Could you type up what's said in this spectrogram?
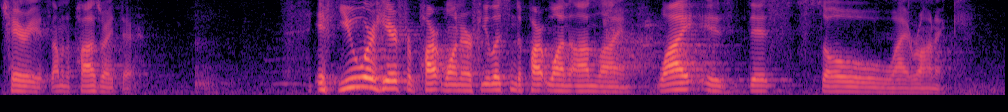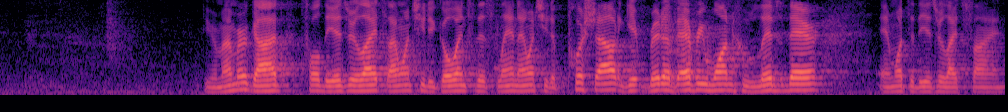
chariots. I'm going to pause right there. If you were here for part one, or if you listened to part one online, why is this so ironic? Do you remember God told the Israelites, I want you to go into this land, I want you to push out and get rid of everyone who lives there. And what did the Israelites find?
